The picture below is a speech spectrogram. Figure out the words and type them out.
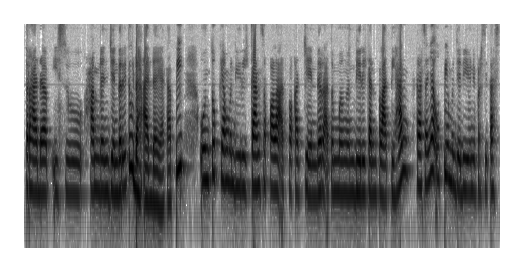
terhadap isu HAM dan gender itu udah ada ya. Tapi untuk yang mendirikan sekolah advokat gender atau mendirikan pelatihan, rasanya UPI menjadi universitas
